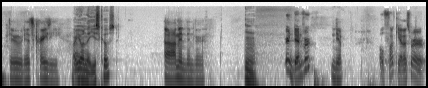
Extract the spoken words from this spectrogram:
Yeah. dude, it's crazy. Are you on the East Coast? Uh, I'm in Denver. Mm. You're in Denver? Yep. Oh fuck yeah, that's where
